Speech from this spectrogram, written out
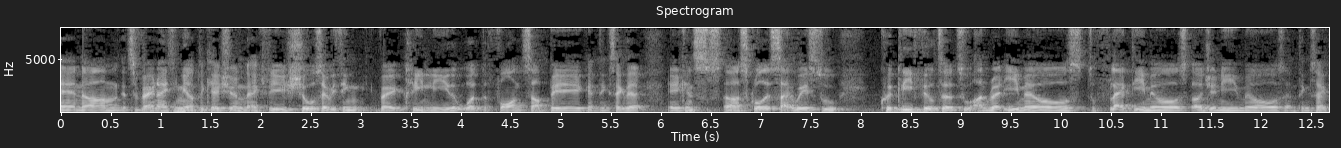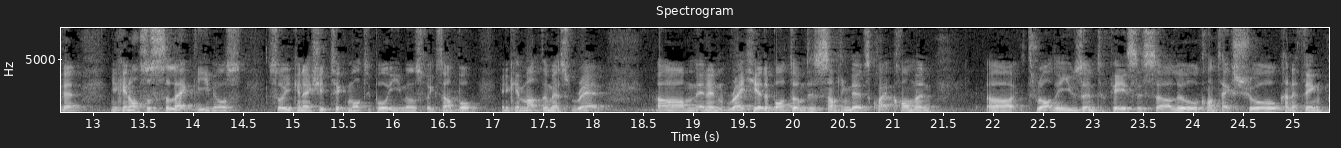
And um, it's a very nice email application. Actually, shows everything very cleanly. The word, the fonts are big and things like that. And you can uh, scroll it sideways to quickly filter to unread emails, to flagged emails, urgent emails, and things like that. You can also select emails, so you can actually tick multiple emails, for example, and you can mark them as read. Um, and then right here at the bottom, this is something that's quite common uh, throughout the user interface. It's a little contextual kind of thing.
